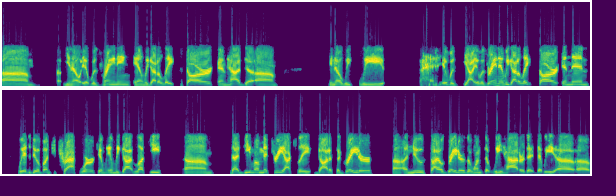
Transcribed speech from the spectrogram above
Um, you know, it was raining, and we got a late start, and had to. Um, you know, we we it was yeah, it was raining. We got a late start, and then we had to do a bunch of track work, and, and we got lucky um, that Demo Mitri actually got us a grader, uh, a new style grader. The ones that we had or that that we uh, uh,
